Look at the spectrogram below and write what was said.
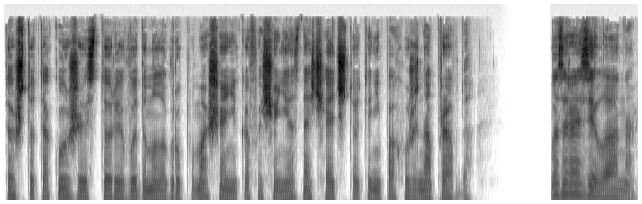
То, что такую же историю выдумала группа мошенников, еще не означает, что это не похоже на правду. Возразила она.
